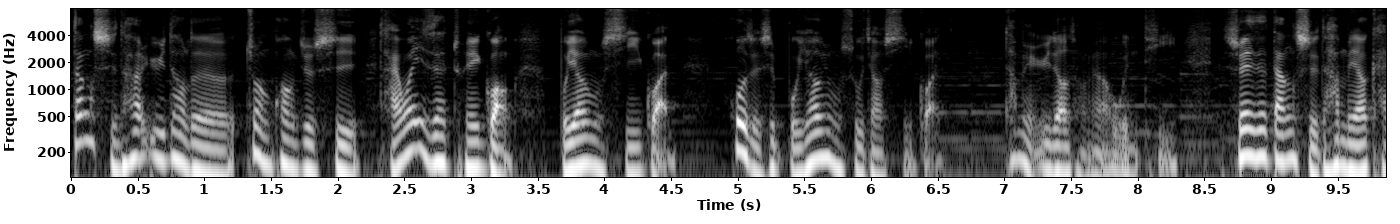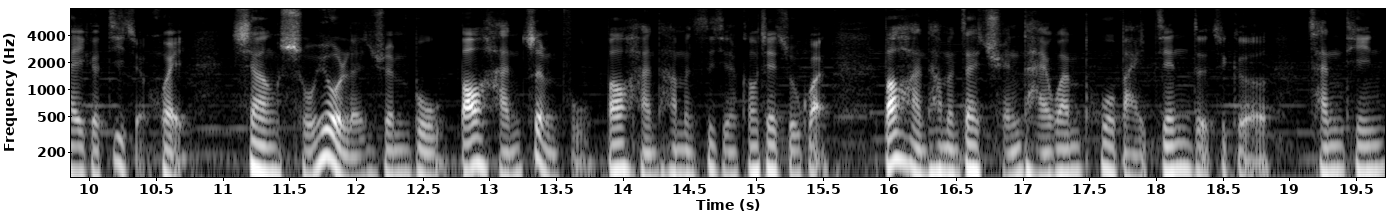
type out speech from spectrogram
当时他遇到的状况就是台湾一直在推广不要用吸管，或者是不要用塑胶吸管，他们也遇到同样的问题，所以在当时他们要开一个记者会，向所有人宣布，包含政府，包含他们自己的高阶主管，包含他们在全台湾破百间的这个餐厅，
